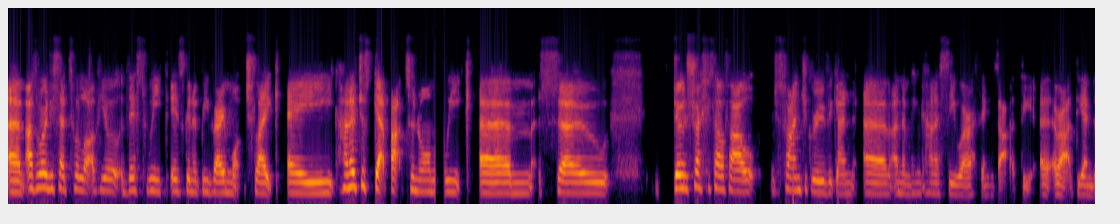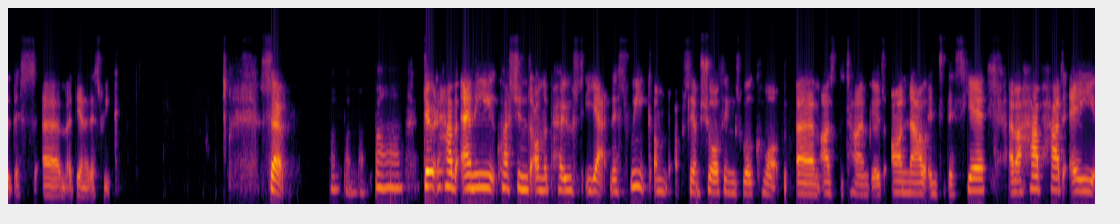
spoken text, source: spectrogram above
Um, as I already said to a lot of you, this week is going to be very much like a kind of just get back to normal week. Um, so don't stress yourself out just find your groove again um, and then we can kind of see where things at, at the uh, are at the end of this um, at the end of this week so Bum, bum, bum. Don't have any questions on the post yet this week. Um, obviously, I'm sure things will come up um, as the time goes on now into this year. Um, I have had a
